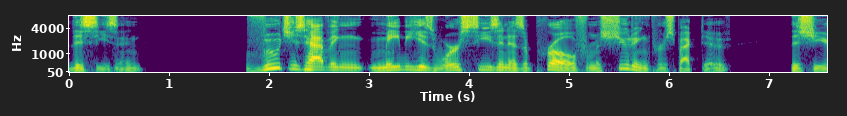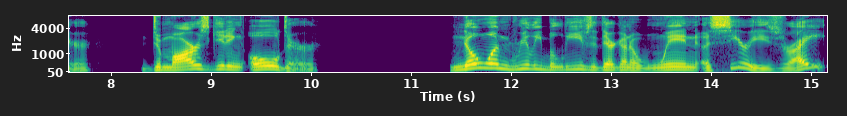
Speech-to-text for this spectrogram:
this season. Vooch is having maybe his worst season as a pro from a shooting perspective this year. DeMar's getting older. No one really believes that they're going to win a series, right?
